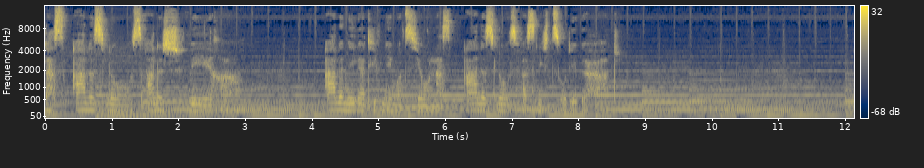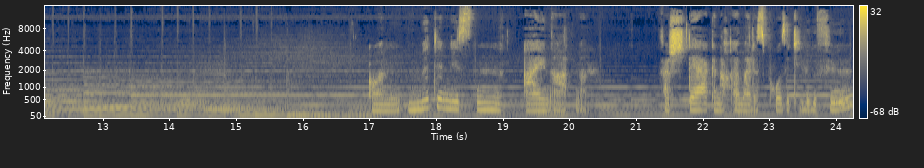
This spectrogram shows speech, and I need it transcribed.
lass alles los, alle Schwere, alle negativen Emotionen, lass alles los, was nicht zu dir gehört. Und mit dem nächsten Einatmen verstärke noch einmal das positive Gefühl.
